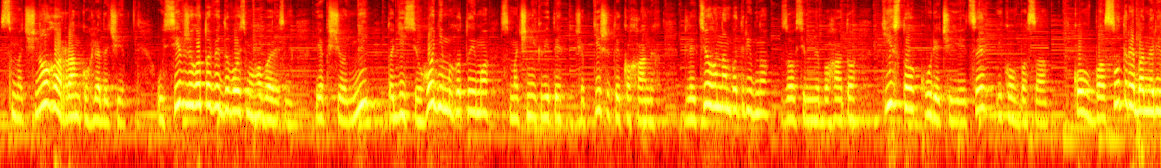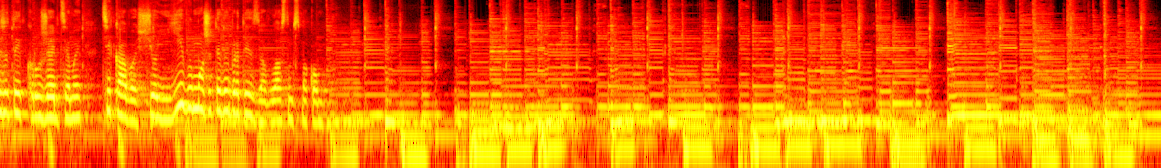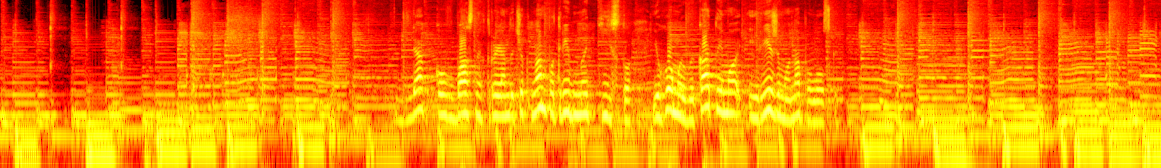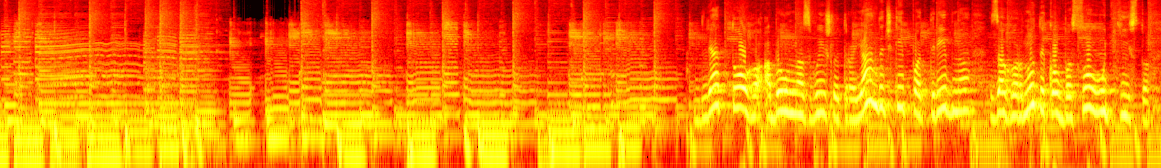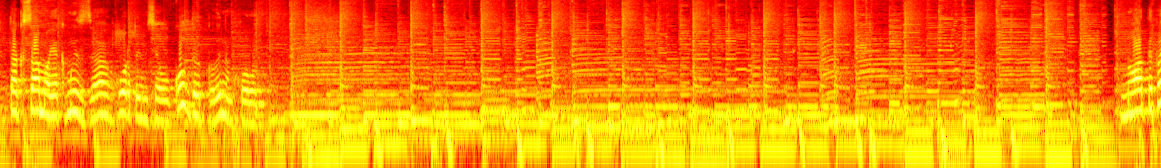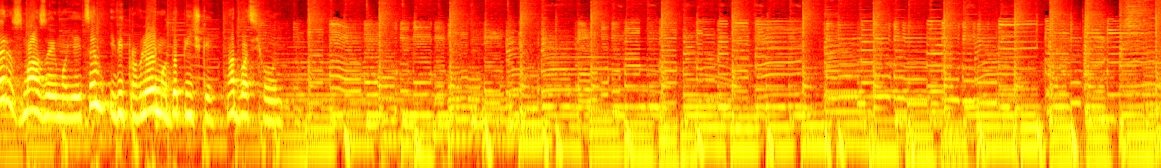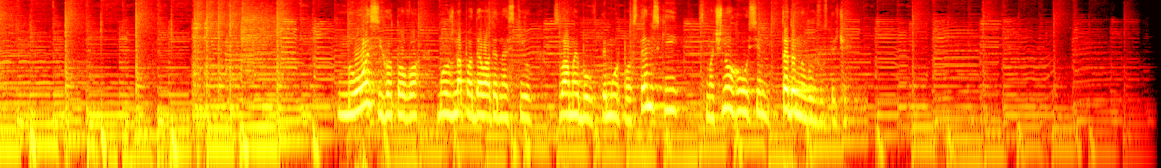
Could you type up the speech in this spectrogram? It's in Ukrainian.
Смачного ранку, глядачі! Усі вже готові до 8 березня. Якщо ні, тоді сьогодні ми готуємо смачні квіти, щоб тішити коханих. Для цього нам потрібно зовсім небагато: тісто, куряче яйце і ковбаса. Ковбасу треба нарізати кружельцями. Цікаво, що її ви можете вибрати за власним смаком. Для ковбасних трояндочок нам потрібно тісто. Його ми викатуємо і ріжемо на полоски. Для того, аби у нас вийшли трояндочки, потрібно загорнути ковбасу у тісто, так само як ми загортуємося у ковдру, коли нам холодно. Ну а тепер змазуємо яйцем і відправляємо до пічки на 20 хвилин. Ну ось і готово. Можна подавати на стіл. З вами був Тимур Постемський. Смачного усім та до нових зустрічей!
